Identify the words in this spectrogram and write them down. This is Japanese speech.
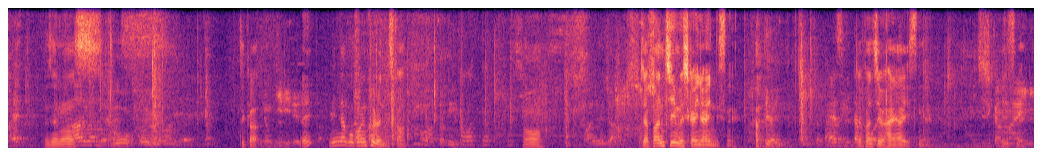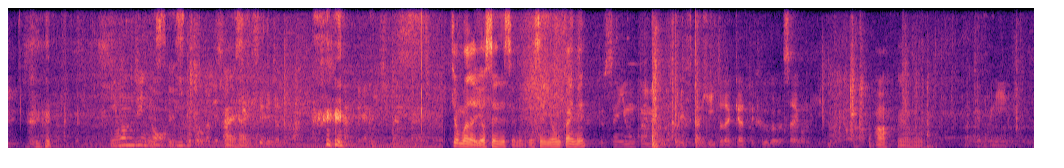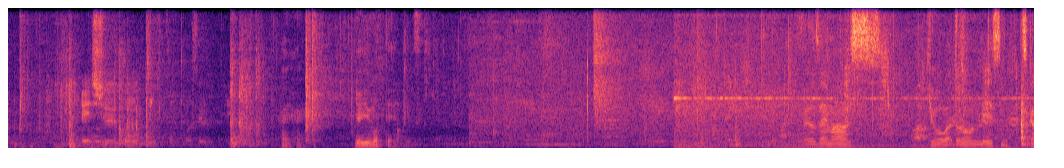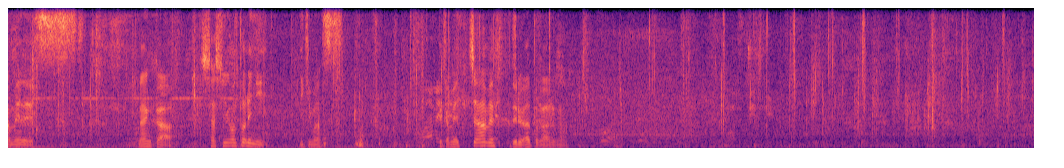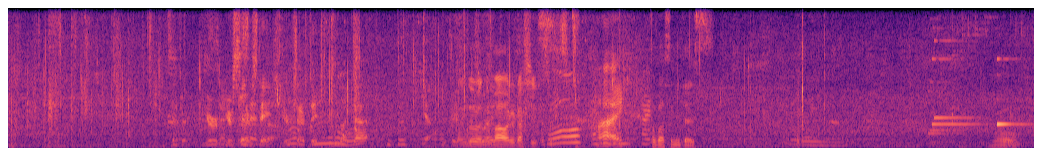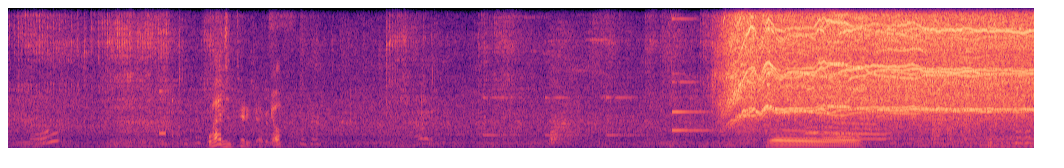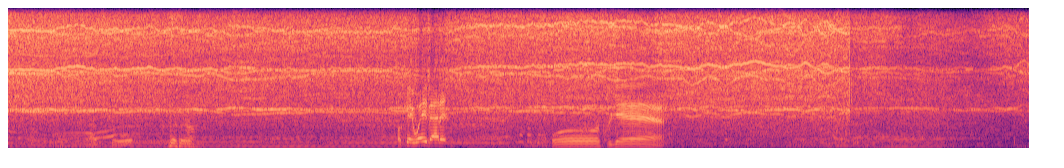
おはようございます。てかえ？みんなここに来るんですか？あジャパンチームしかいないんですね。ジャパンチーム早いですね。いいですね。日本人のいいところが出た。はいはい 今日まだ予選ですよね。予選4回目？予選4回目。の残り2ヒートだけあってフーガが最後のヒートだから、まあなるほど。あ、逆に練習と思って一本飛ばせるっていう。はいはい。余裕持って。負けつきおはようございます。今日はドローンレースの2日目です。なんか写真を撮りに行きます。てかめっちゃ雨降ってる跡があるな Center. You're you're center stage. You're center stage. Like that. ドローンで回るらしいです Hi. 飛ばすみたいですもう What? There we go. お Okay, wave at it. おーすげえ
